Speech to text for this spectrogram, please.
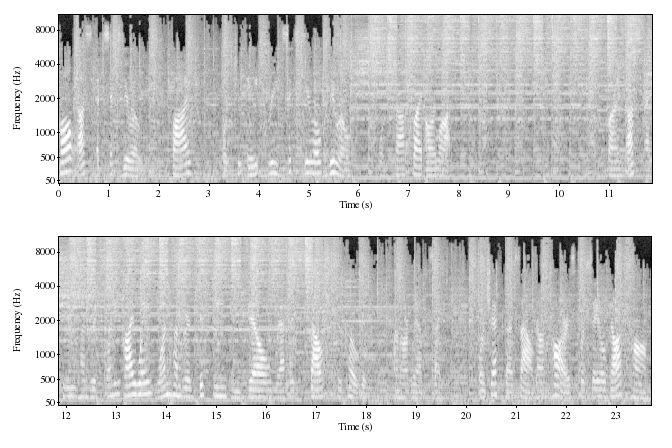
Call us at 605-428-3600 or stop by our lot. Find us at 320 Highway 115 in Dell Rapids, South Dakota on our website or check us out on carsforsale.com.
